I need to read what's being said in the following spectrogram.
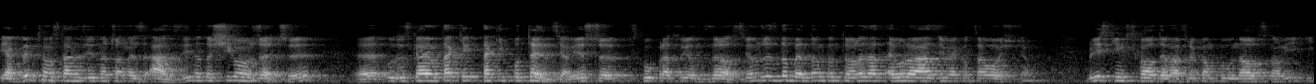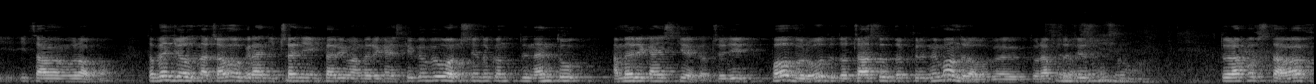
Jak wypchną Stany Zjednoczone z Azji, no to siłą rzeczy e, uzyskają taki, taki potencjał, jeszcze współpracując z Rosją, że zdobędą kontrolę nad Euroazją jako całością. Bliskim Wschodem, Afryką Północną i, i, i całą Europą. To będzie oznaczało ograniczenie Imperium Amerykańskiego wyłącznie do kontynentu amerykańskiego, czyli powrót do czasów doktryny Monroe, e, która przecież która powstała w,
